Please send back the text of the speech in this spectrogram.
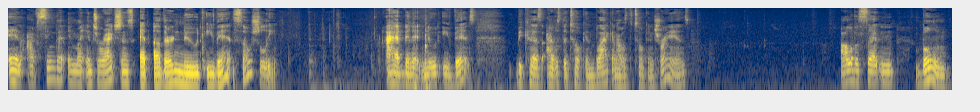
And I've seen that in my interactions at other nude events socially. I have been at nude events because I was the token black and I was the token trans. All of a sudden, boom,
